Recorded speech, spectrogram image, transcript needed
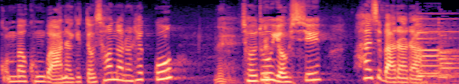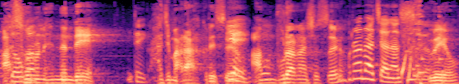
엄마 공부 안 하겠다고 선언을 했고, 네. 저도 역시 하지 말아라. 아, 너가 선언 했는데 네. 하지 마라 그랬어요. 예, 안 뭐- 불안하셨어요? 불안하지 않았어요. 왜요?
